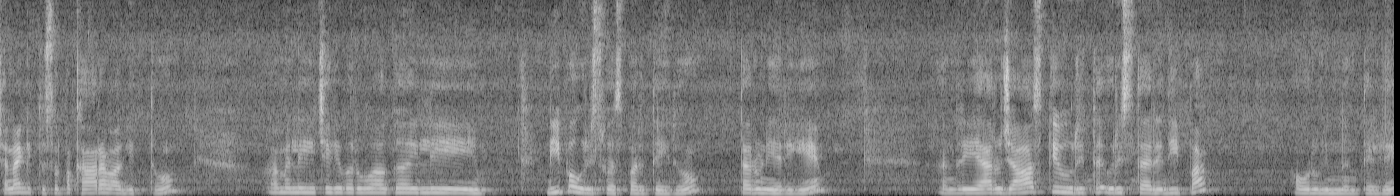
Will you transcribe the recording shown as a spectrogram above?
ಚೆನ್ನಾಗಿತ್ತು, ಸ್ವಲ್ಪ ಖಾರವಾಗಿತ್ತು. ಆಮೇಲೆ ಈಚೆಗೆ ಬರುವಾಗ ಇಲ್ಲಿ ದೀಪ ಉರಿಸುವ ಸ್ಪರ್ಧೆ ಇದು ತರುಣಿಯರಿಗೆ. ಅಂದರೆ ಯಾರು ಜಾಸ್ತಿ ಉರಿತ, ಉರಿಸ್ತಾರೆ ದೀಪ, ಅವರು ವಿನ್ ಅಂತೇಳಿ.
